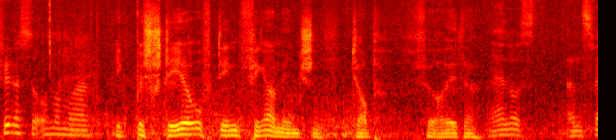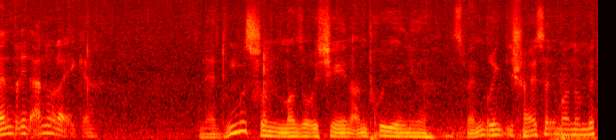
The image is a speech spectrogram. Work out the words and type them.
Schön, dass du auch nochmal. Ich bestehe auf den Fingermenschen-Job für heute. Na los. Dann Sven dreht an oder ich? Na, du musst schon mal so richtig ihn anprügeln hier. Sven bringt die Scheiße immer nur mit.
